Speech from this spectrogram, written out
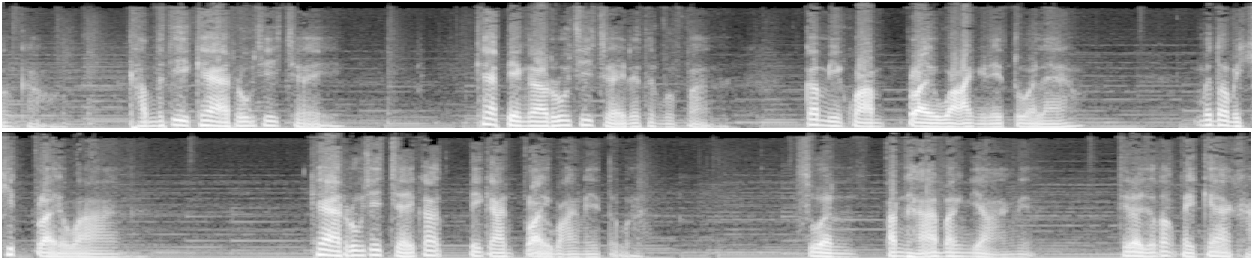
ของเขาทำหน้าที่แค่รู้เฉยๆแค่เพียงเรารู้เฉยๆนะท่านผู้ฟังก็มีความปล่อยวางอยู่ในตัวแล้ว ไม่ต้องไปคิดปล่อยวาง แค่รู้เฉยๆก็เป็นการปล่อยวางในตัว ส่วนปัญหาบางอย่างเนี่ยที่เราจะต้องไปแก้ไข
